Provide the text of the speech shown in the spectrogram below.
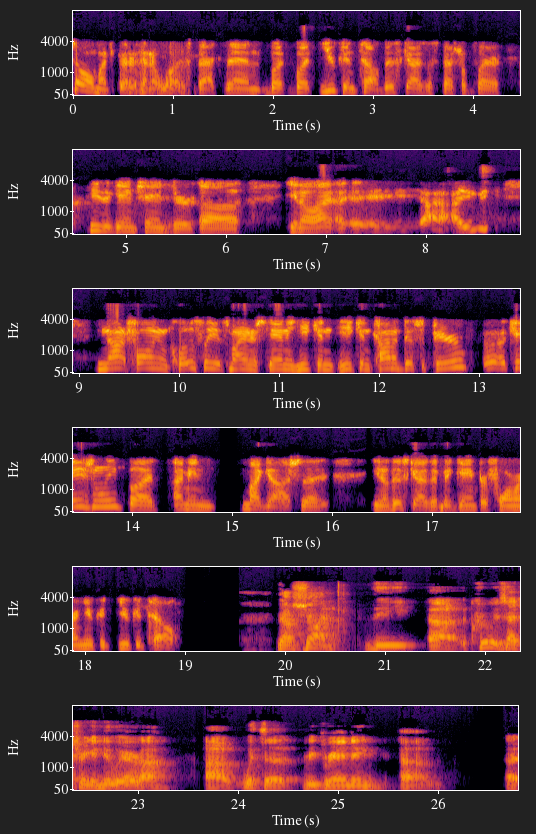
so much better than it was back then. But but you can tell this guy's a special player. He's a game changer. You know, I, I, I, not following him closely. It's my understanding he can he can kind of disappear uh, occasionally, but I mean, my gosh, that you know, this guy's a big game performer, and you could you could tell. Now, Sean, the uh, crew is entering a new era uh, with the rebranding, uh, uh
